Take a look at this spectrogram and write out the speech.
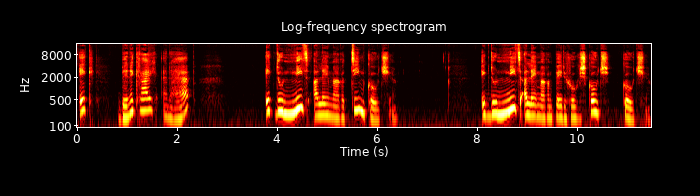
ik binnenkrijg en heb, ik doe niet alleen maar het team coachen. Ik doe niet alleen maar een pedagogisch coach coachen.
